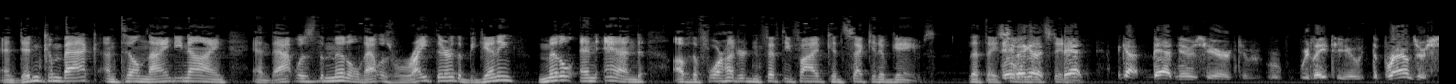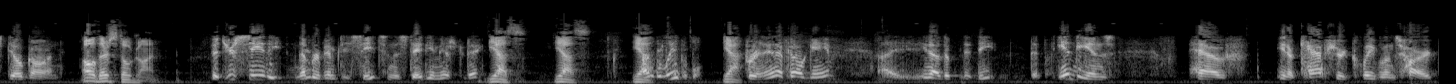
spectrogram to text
and didn't come back until 99 and that was the middle. That was right there, the beginning, middle, and end of the 455 consecutive games that they Dave, sold I that stadium. I got bad news here to r- relate to you. The Browns are still gone. Oh, they're still gone. Did you see the number of empty seats in the stadium yesterday? Yes. Yes. Yeah. Unbelievable. Yeah. For an NFL game, uh, you know, the, the, the Indians have, you know, captured Cleveland's heart.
